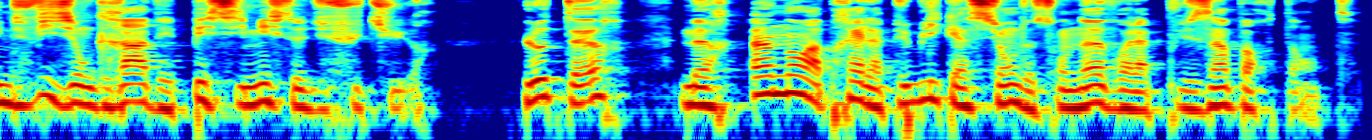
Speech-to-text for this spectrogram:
une vision grave et pessimiste du futur. L'auteur meurt un an après la publication de son œuvre la plus importante.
